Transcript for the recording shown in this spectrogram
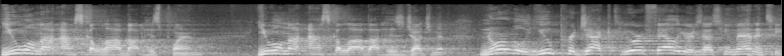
You will not ask Allah about His plan. You will not ask Allah about His judgment, nor will you project your failures as humanity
